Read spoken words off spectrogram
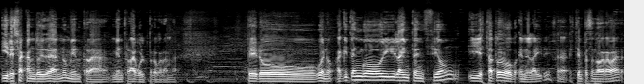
iré sacando ideas, ¿no? Mientras, mientras hago el programa. Pero bueno, aquí tengo hoy la intención y está todo en el aire. O sea, estoy empezando a grabar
